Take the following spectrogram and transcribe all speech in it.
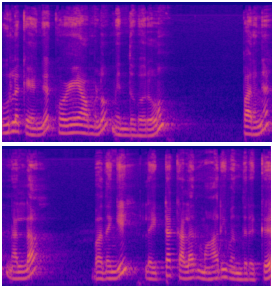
உருளைக்கிழங்கு குழையாமலும் வெந்து வரும். பாருங்கள் நல்லா வதங்கி லைட்டாக கலர் மாறி வந்திருக்கு.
